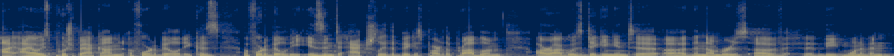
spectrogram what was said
I, I always push back on affordability because affordability isn't actually the biggest part of the problem. Arag was digging into uh, the numbers of the one of an,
